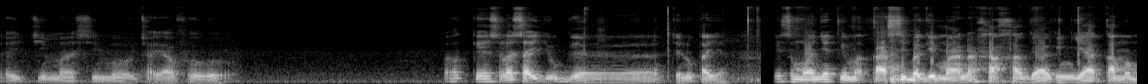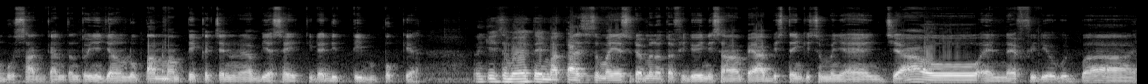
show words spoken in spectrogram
Taichi Massimo Chayafo. Oke selesai juga. Jangan lupa ya Oke semuanya terima kasih. Bagaimana haha garing Yaka membosankan? Tentunya jangan lupa mampir ke channelnya biar saya tidak ditimpuk ya. Oke semuanya terima kasih semuanya sudah menonton video ini sampai habis. Thank you semuanya. And ciao. And next video goodbye.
